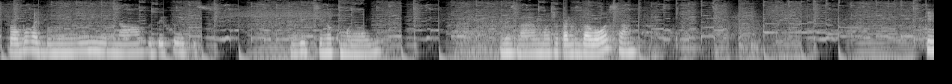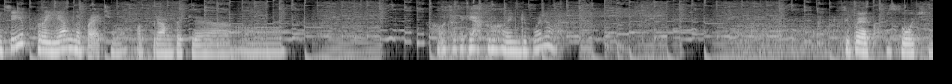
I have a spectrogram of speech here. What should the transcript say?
спробувати, бо мені на вдиху якийсь відтінок мила є. Не знаю, може так здалося. В кінці приємне печиво. От прям таке. е, Оце таке кругленьке, поняв? Типу як пісочне.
